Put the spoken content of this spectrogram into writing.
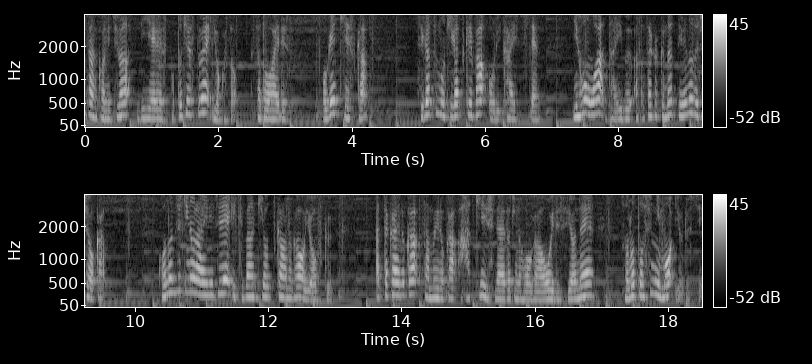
さんこんにちは。DLS ポッドキャストへようこそ。佐藤愛です。お元気ですか ?4 月も気がつけば折り返し地点。日本はだいぶ暖かくなっているのでしょうか？この時期の来日で一番気を使うのがお洋服。暖かいのか寒いのかはっきりしない時の方が多いですよね。その年にもよるし。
